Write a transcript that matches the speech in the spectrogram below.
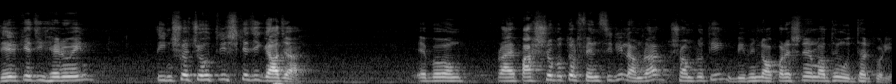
দেড় কেজি হেরোইন তিনশো চৌত্রিশ কেজি গাঁজা এবং প্রায় পাঁচশো বোতল ফেন্সিডিল আমরা সম্প্রতি বিভিন্ন অপারেশনের মাধ্যমে উদ্ধার করি।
